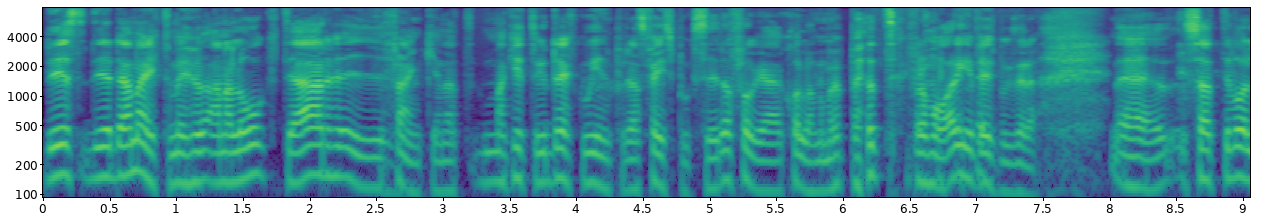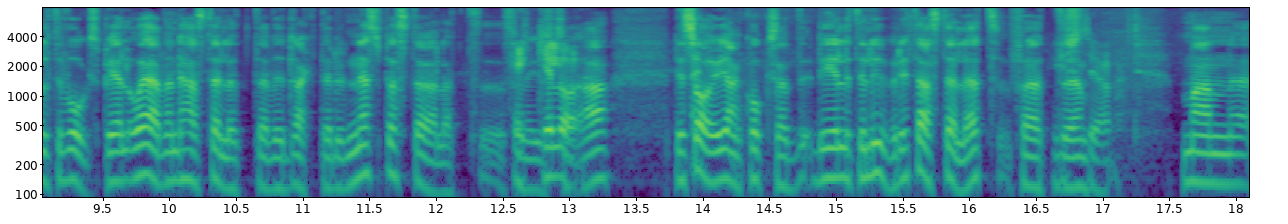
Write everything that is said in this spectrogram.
det, är- det, där märkte man hur analogt det är i Franken. Att man kan ju inte direkt gå in på deras Facebook-sida och fråga kolla om de är öppet. För de har ingen Facebook-sida. Eh, så att det var lite vågspel. Och även det här stället där vi drack där det näst bästa ölet. eh, Häckel då? Ja, det sa ju Janko också att det är lite lurigt det här stället. För att eh, det, ja. man, eh,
